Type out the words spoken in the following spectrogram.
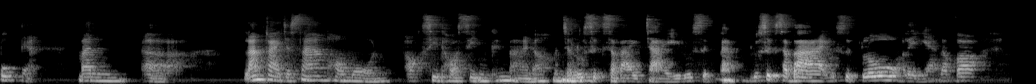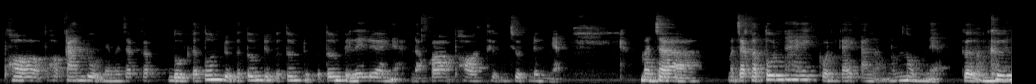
ปุ๊บเนี่ยมันเอ่อร่างกายจะสร้างฮอร์โมนออกซิโทซินขึ้นมาเนาะมันจะรู้สึกสบายใจ รู้สึกแบบรู้สึกสบาย รู้สึกโล่งอะไรเงี้ยแล้วก็ พอพอการดูดเนี่ยมันจะกระดูดกระตุ้นดูดกระตุ้นดูดกระตุ้นดูดกระตุ้นไปเรื่อยๆเนี่ยแล้วก็พอถึงจุดหนึ่งเนี่ยมันจะมันจะกระตุ้นให้กลไกการหลั่งน้ำนมเนี่ยเกิดขึ้น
